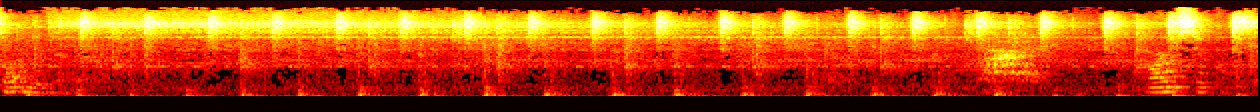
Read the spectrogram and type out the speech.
Don't stop moving. Alright. Arm circles.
